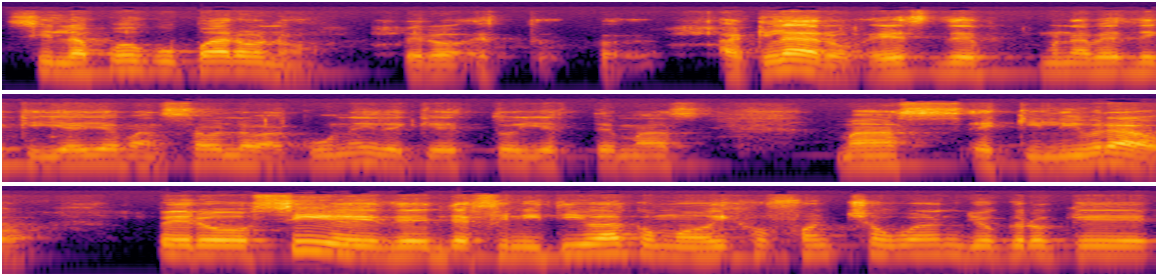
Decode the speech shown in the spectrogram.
si la puedo ocupar o no. Pero esto, aclaro, es de una vez de que ya haya avanzado la vacuna y de que esto ya esté más, más equilibrado. Pero sí, de, definitiva, como dijo Foncho, bueno, yo creo que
